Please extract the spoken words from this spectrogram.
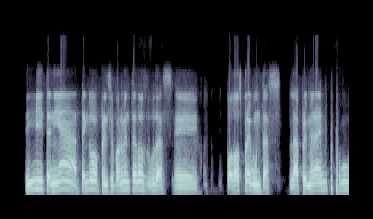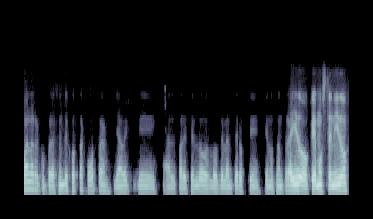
Sí, tenía, tengo principalmente dos dudas eh, o dos preguntas. La primera es, ¿cómo va la recuperación de JJ? Ya ve que al parecer los, los delanteros que, que, nos han traído o que hemos tenido,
